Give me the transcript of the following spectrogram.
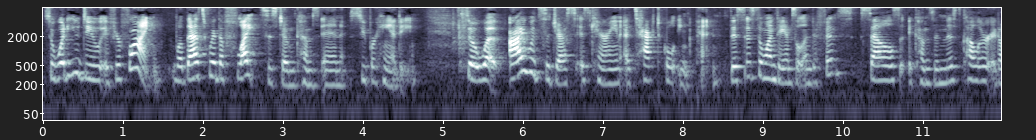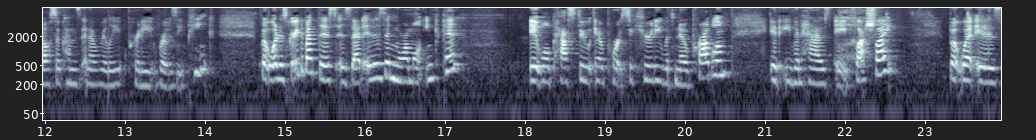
So what do you do if you're flying? Well, that's where the flight system comes in super handy. So what I would suggest is carrying a tactical ink pen. This is the one Damsel in Defense sells. It comes in this color. It also comes in a really pretty rosy pink. But what is great about this is that it is a normal ink pen. It will pass through airport security with no problem. It even has a flashlight. But what is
